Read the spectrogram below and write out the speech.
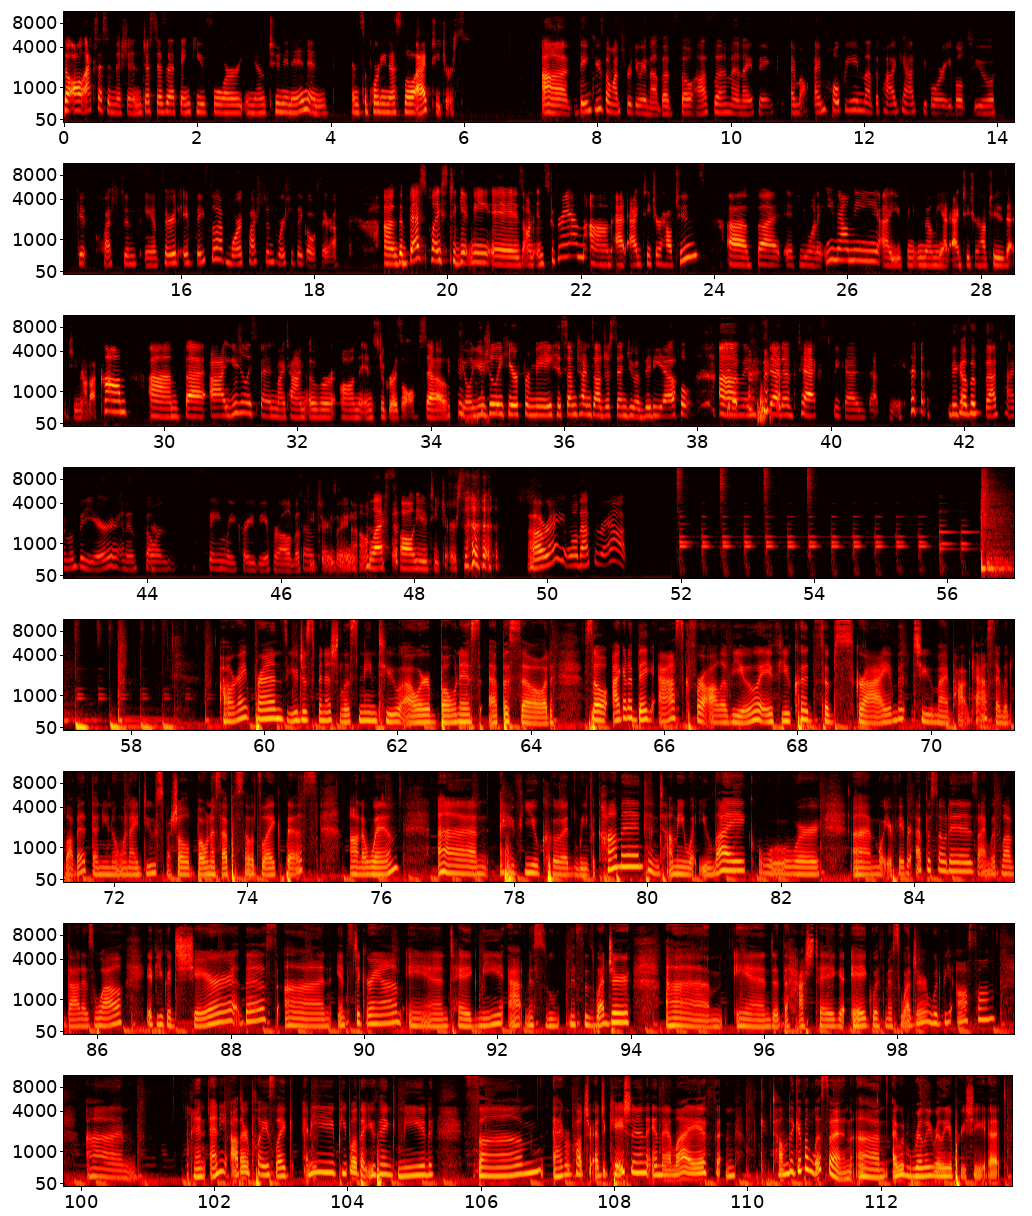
the all access admission, just as a thank you for you know tuning in and and supporting us little ag teachers. Uh, thank you so much for doing that. That's so awesome. And I think I'm I'm hoping that the podcast people were able to get questions answered. If they still have more questions, where should they go, Sarah? Um, the best place to get me is on Instagram um, at Ag Teacher How Tos. Uh, but if you want to email me, uh, you can email me at agteacherhowtos at gmail.com. Um, but I usually spend my time over on the Instagrizzle. So you'll usually hear from me. Sometimes I'll just send you a video um, instead of text because that's me. because it's that time of the year and it's so insanely crazy for all of us so teachers crazy. right now. Bless all you teachers. all right. Well, that's a wrap. All right, friends, you just finished listening to our bonus episode. So, I got a big ask for all of you. If you could subscribe to my podcast, I would love it. Then you know when I do special bonus episodes like this on a whim. Um, if you could leave a comment and tell me what you like or um, what your favorite episode is, I would love that as well. If you could share this on Instagram and tag me at Miss, Mrs. Wedger um, and the hashtag egg with Miss Wedger would be awesome. Um, and any other place, like any people that you think need some agriculture education in their life, tell them to give a listen. Um, I would really, really appreciate it.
